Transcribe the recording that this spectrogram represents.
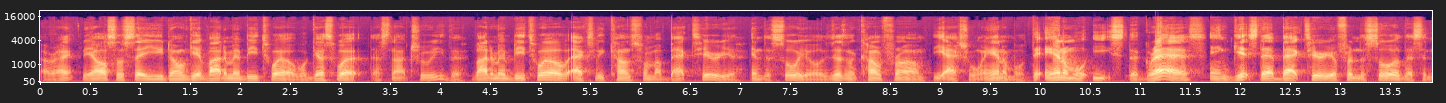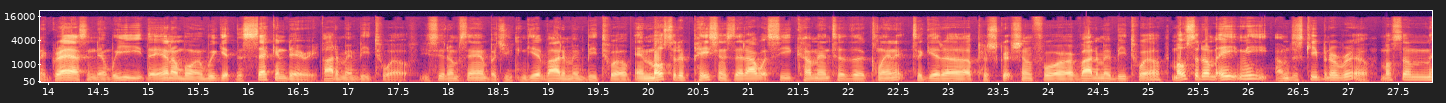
All right. They also say you don't get vitamin B12. Well, guess what? That's not true either. Vitamin B12 actually comes from a bacteria in the soil. It doesn't come from the actual animal. The animal eats the grass and gets that bacteria from the soil that's in the grass, and then we eat the animal and we get the secondary vitamin B12. You see what I'm saying? But you can get vitamin B12. And most of the patients that I would see come into the clinic to get a prescription for vitamin B12, most of them ate meat. I'm just keeping it real. Most of them,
